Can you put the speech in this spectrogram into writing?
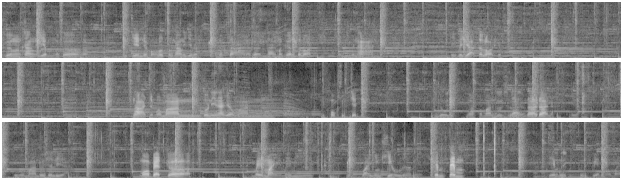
เครื่องค่อนข้างเอี่ยมแล้วก็ พี่เจนเจ้าของรถค่อนข้างที่จะแบบรักษาแล้วก็ถ่ายมาเครื่องตลอดไม่มีปัญหาเป็นระยะตลอดครับ น่าจะประมาณตัวนี้น่าจะประมาณ16 17กิโลลิตรนะประมาณนี้ได้ได้ได้นะนี่นะคือประมาณโดยเฉลี่ยหม้อแบตก็ใหม่ ๆ ไม่มีไฟยังเขียวเลยครับเนี่ยเต็มเต็มๆเตรียมเพิ่งเปลี่ยนมาใหม่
